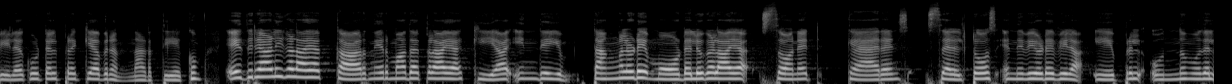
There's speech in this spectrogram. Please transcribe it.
വില കൂട്ടൽ പ്രഖ്യാപനം നടത്തിയേക്കും. എതിരാളികളായ കാർ നിർമ്മാതാക്കളായ കിയ ഇന്ത്യയും തങ്ങളുടെ മോഡലുകളായ സൊനറ്റ് കാരൻസ് സെൽട്ടോസ് എന്നിവയുടെ വില ഏപ്രിൽ ഒന്ന് മുതൽ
